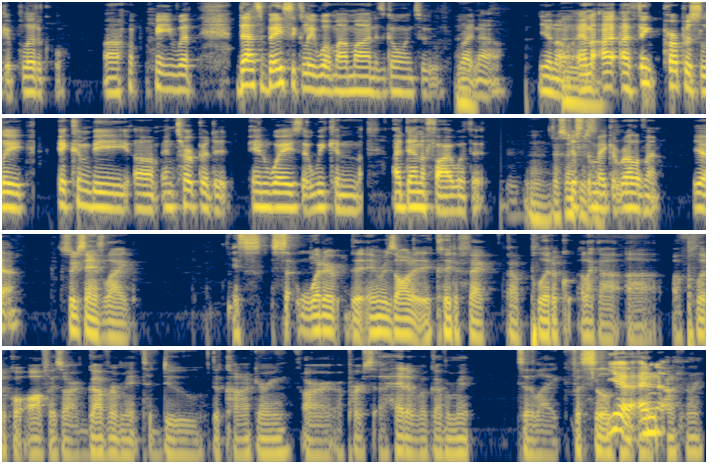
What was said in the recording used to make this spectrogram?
it political. Uh, but that's basically what my mind is going to right now. You know, and I, I think purposely it can be um, interpreted in ways that we can identify with it Mm, that's just to make it relevant. Yeah. So you're saying it's like it's whatever the end result it could affect a political like a, a, a political office or a government to do the conquering or a person a head of a government to like facilitate yeah and conquering.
